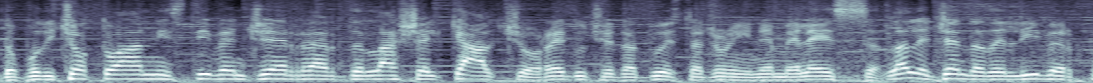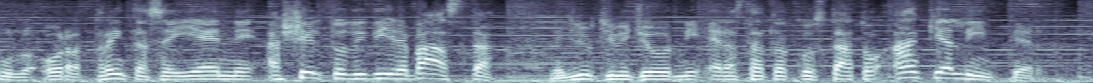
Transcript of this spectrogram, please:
Dopo 18 anni Steven Gerrard lascia il calcio, reduce da due stagioni in MLS. La leggenda del Liverpool, ora 36enne, ha scelto di dire basta. Negli ultimi giorni era stato accostato anche all'Inter.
